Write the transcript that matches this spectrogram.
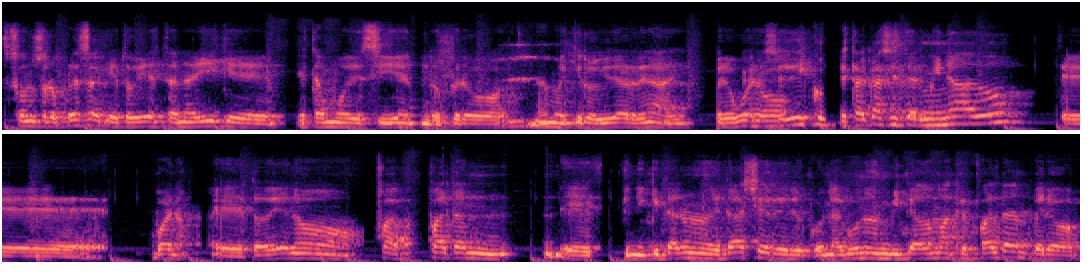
son sorpresas que todavía están ahí que estamos decidiendo, pero no me quiero olvidar de nadie. Pero bueno, ese disco está casi terminado. Eh, bueno, eh, todavía no faltan eh, finiquitar unos detalles con algunos invitados más que faltan, pero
